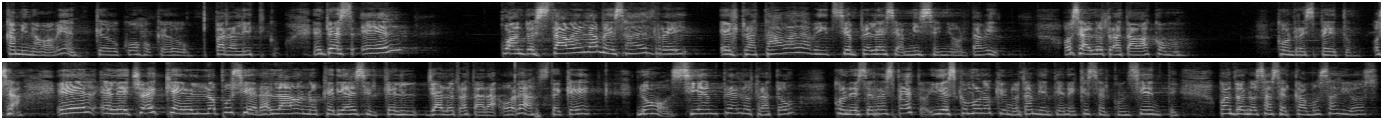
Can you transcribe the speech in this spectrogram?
caminaba bien, quedó cojo, quedó paralítico. Entonces él, cuando estaba en la mesa del rey, él trataba a David, siempre le decía, mi señor David. O sea, lo trataba como con respeto. O sea, él, el hecho de que él lo pusiera al lado no quería decir que él ya lo tratara. Hola, ¿usted qué? No, siempre lo trató con ese respeto. Y es como lo que uno también tiene que ser consciente. Cuando nos acercamos a Dios,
